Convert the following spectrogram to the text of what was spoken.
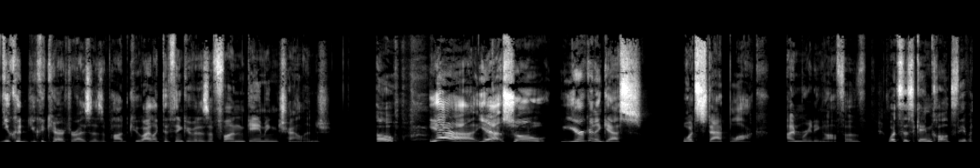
you could you could characterize it as a pod coup. I like to think of it as a fun gaming challenge. Oh, Yeah, yeah. So you're gonna guess what stat block I'm reading off of. what's this game called, Stephen?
